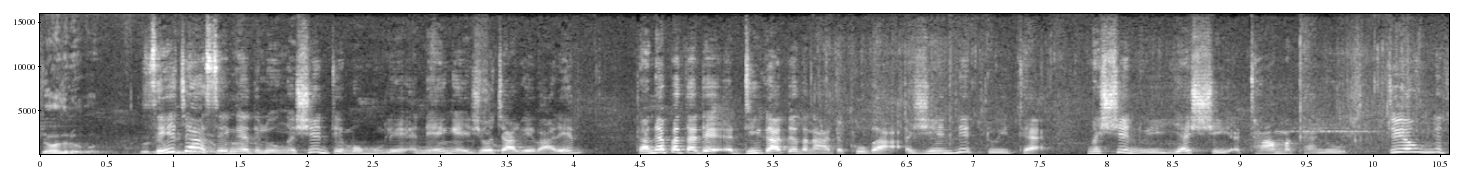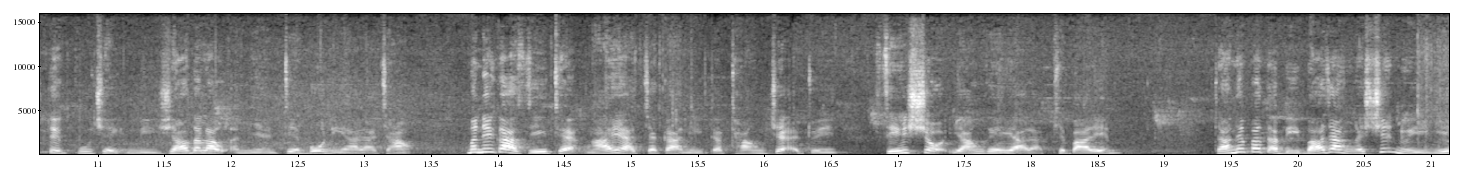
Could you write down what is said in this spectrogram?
ပြောသလိုပေါ့။ဈေးကျဆင်းခဲ့တယ်လို့ငရှင်းတင်ပို့မှုလည်းအနှဲငယ်ရောကြခဲ့ပါတယ်။ ဒါနဲ့ပတ်သက်တဲ့အဓိကပြဿနာတစ်ခုကအရင်နှစ်တွေထက်ငရှင်းတွေရက်ရှည်အထားမခံလို့တရုတ်နှစ်တစ်ကူးချိန်အမီရသလောက်အမြန်တင်ပို့နေရတာကြောင့်မနစ်ကဈေးထက်900ကျပ်ကနေ1000ကျပ်အတွင်းဈေးလျှော့ရောင်းခဲ့ရတာဖြစ်ပါတယ်။ဒါနဲ့ပတ်သက်ပြီးဘာကြောင့်ငရှင်းတွေရေ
